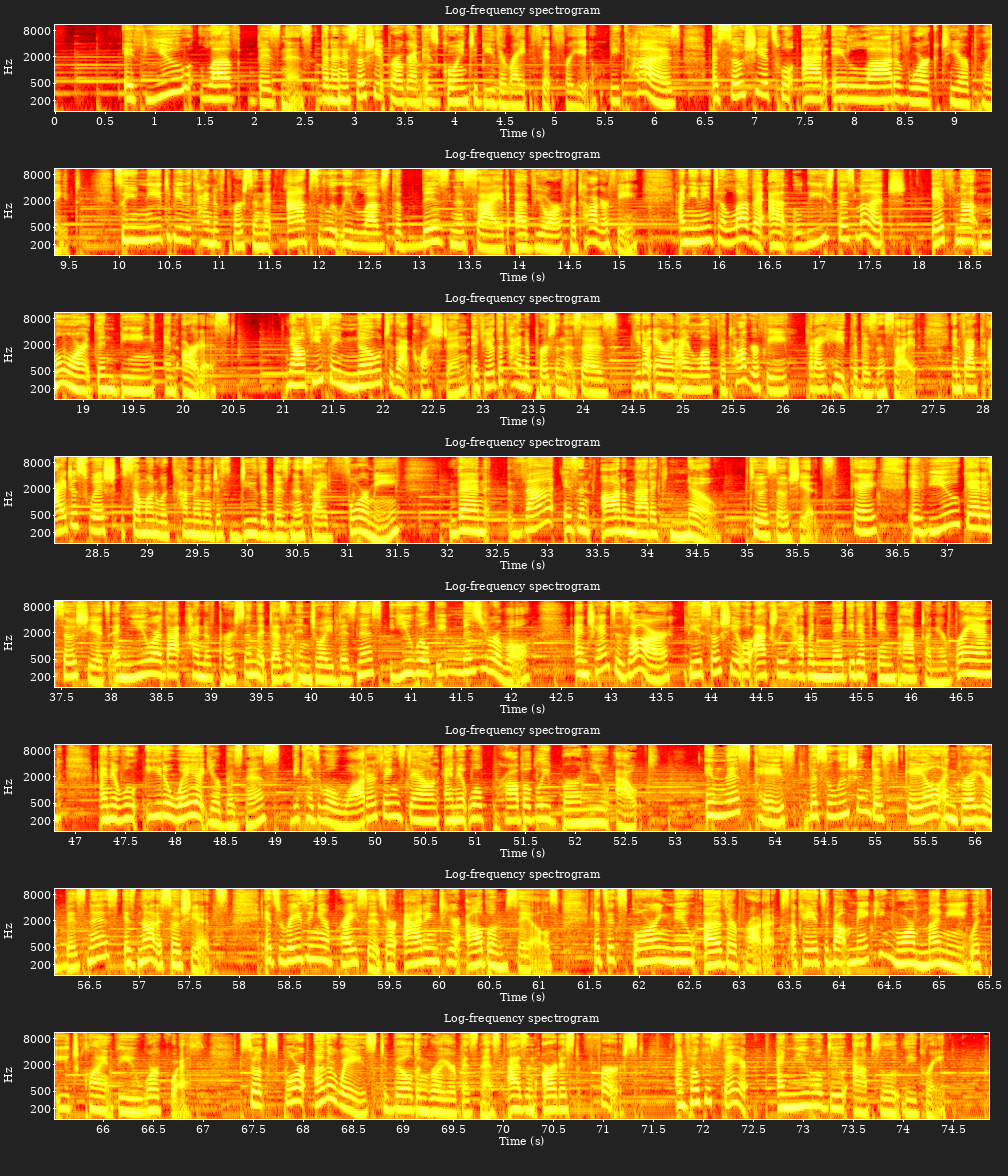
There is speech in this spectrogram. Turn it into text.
If you love business, then an associate program is going to be the right fit for you because associates will add a lot of work to your plate. So you need to be the kind of person that absolutely loves the business side of your photography. And you need to love it at least as much, if not more, than being an artist. Now, if you say no to that question, if you're the kind of person that says, you know, Erin, I love photography, but I hate the business side. In fact, I just wish someone would come in and just do the business side for me, then that is an automatic no. To associates, okay? If you get associates and you are that kind of person that doesn't enjoy business, you will be miserable. And chances are the associate will actually have a negative impact on your brand and it will eat away at your business because it will water things down and it will probably burn you out. In this case, the solution to scale and grow your business is not associates. It's raising your prices or adding to your album sales. It's exploring new other products. Okay, it's about making more money with each client that you work with. So explore other ways to build and grow your business as an artist first and focus there, and you will do absolutely great.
